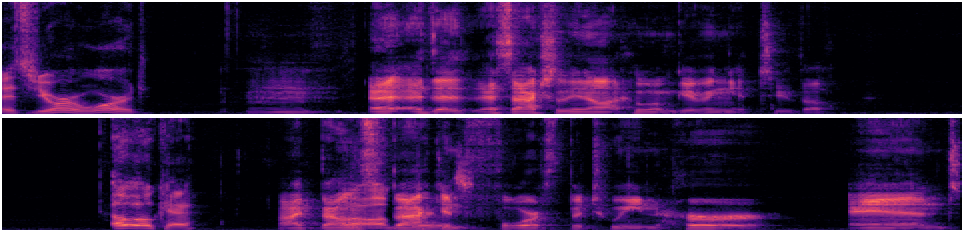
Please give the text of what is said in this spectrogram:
It's your award. uh, uh, that's actually not who I'm giving it to, though. Oh, okay. I bounced Oh, back curious. and forth between her and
